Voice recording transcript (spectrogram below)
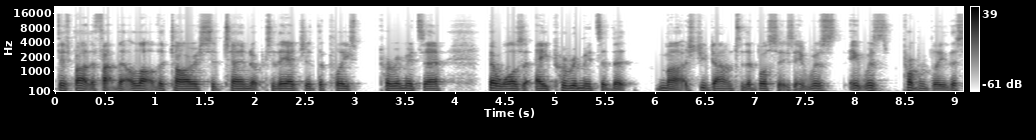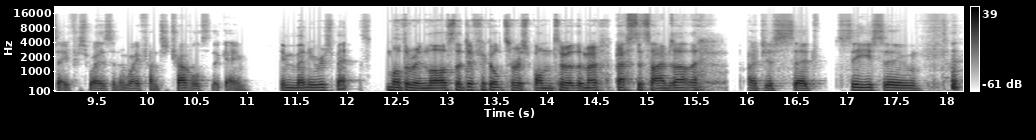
despite the fact that a lot of the tourists had turned up to the edge of the police perimeter, there was a perimeter that marched you down to the buses. It was it was probably the safest way as an away fan to travel to the game in many respects. Mother-in-laws, they're difficult to respond to at the most best of times, aren't they? I just said, "See you soon."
